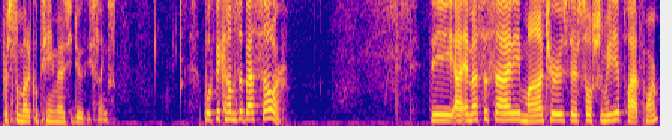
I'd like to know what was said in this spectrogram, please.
personal medical team as you do these things. Book becomes a bestseller. The uh, MS Society monitors their social media platform.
